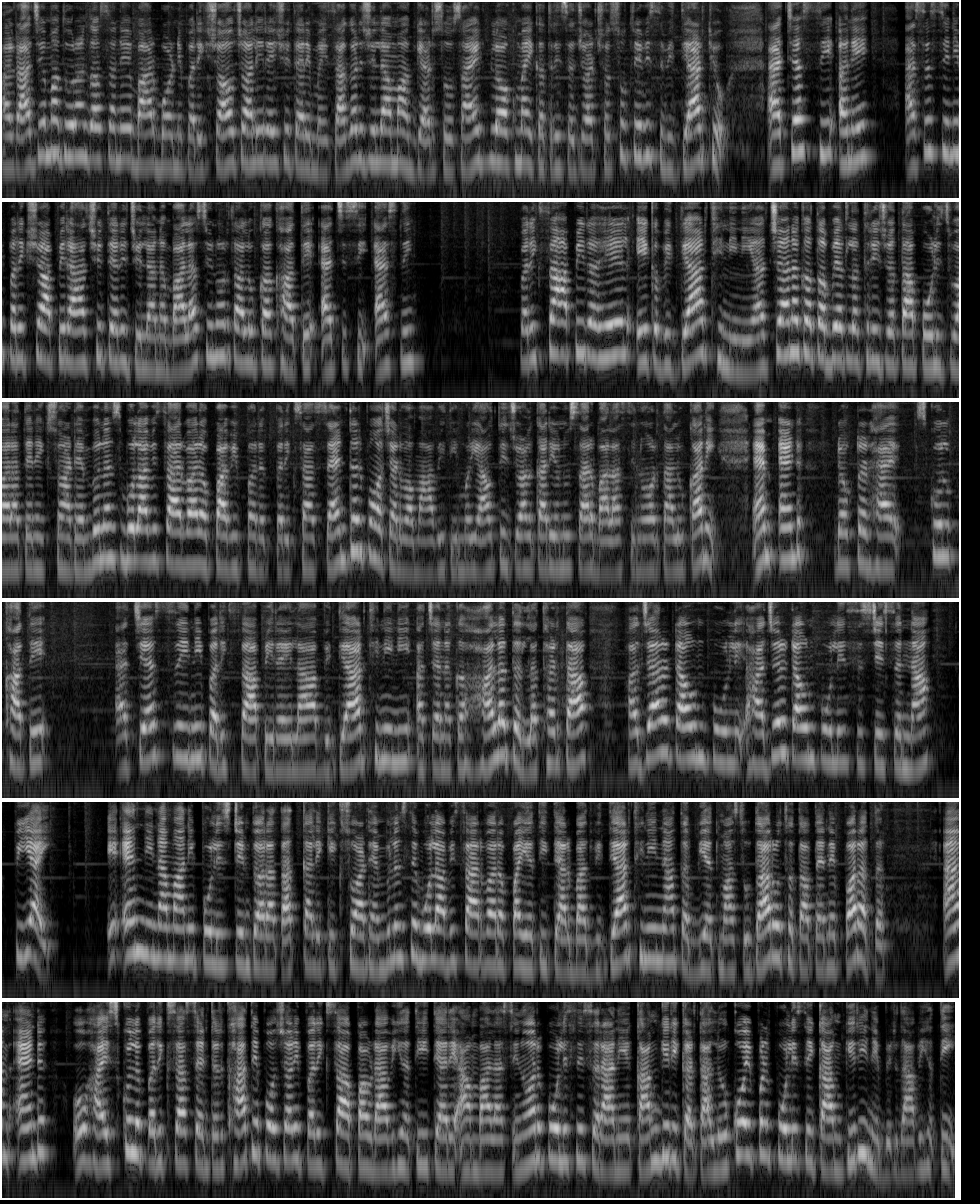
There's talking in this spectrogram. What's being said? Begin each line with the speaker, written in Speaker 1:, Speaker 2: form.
Speaker 1: હાલ રાજ્યમાં ધોરણ દસ અને બાર બોર્ડની પરીક્ષાઓ ચાલી રહી છે ત્યારે મહીસાગર જિલ્લામાં અગિયારસો સાહીઠ બ્લોકમાં એકત્રીસ હજાર છસો ત્રેવીસ વિદ્યાર્થીઓ એચએસસી અને એસએસસીની પરીક્ષા આપી રહ્યા છે ત્યારે જિલ્લાના બાલાસિનોર તાલુકા ખાતે એચસીએસની પરીક્ષા આપી રહેલ એક વિદ્યાર્થીનીની અચાનક તબિયત લથરી જતા પોલીસ દ્વારા તેને એકસો આઠ એમ્બ્યુલન્સ બોલાવી સારવાર અપાવી પરત પરીક્ષા સેન્ટર પહોંચાડવામાં આવી હતી. મળી આવતી જાણકારી અનુસાર બાલાસિનોર તાલુકાની એમ એન્ડ ડોક્ટર હાઈસ્કૂલ ખાતે એચએસસીની પરીક્ષા આપી રહેલા વિદ્યાર્થીનીની અચાનક હાલત લથડતા હજાર ટાઉન પોલીસ હાજર ટાઉન પોલીસ સ્ટેશનના પીઆઈ એ એન નીનામાની પોલીસ ટીમ દ્વારા તાત્કાલિક એકસો આઠ એમ્બ્યુલન્સને બોલાવી સારવાર અપાઈ હતી. ત્યારબાદ વિદ્યાર્થીનીના તબિયતમાં સુધારો થતાં તેને પરત M and O high school પરીક્ષા સેન્ટર ખાતે પહોંચાડી પરીક્ષા અપાવડાવી હતી. ત્યારે આંબાલા સિનોર પોલીસની સરાહનીય કામગીરી કરતા લોકોએ પણ પોલીસની કામગીરીને બિરદાવી હતી.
